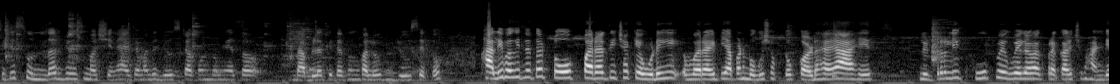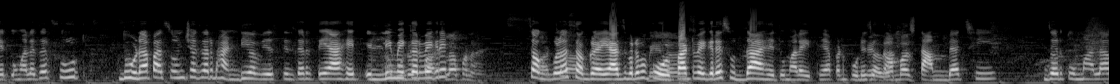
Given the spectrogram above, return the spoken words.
किती सुंदर ज्यूस मशीन आहे. याच्यामध्ये ज्यूस टाकून तुम्ही असं दाबलं की त्यातून खालून ज्यूस येतो. खाली बघितलं तर टोप परातीच्या केवढी व्हरायटी आपण बघू शकतो. कढया आहेत. लिटरली खूप वेगवेगळ्या प्रकारची भांडी आहेत. तुम्हाला जर फ्रूट धुण्यापासूनच्या जर भांडी हवी असतील तर ते आहेत. इडली मेकर वगैरे सगळं सगळं. याचबरोबर. पोळपाट वगैरे सुद्धा आहे तुम्हाला इथे. आपण पुढे जाऊ तांबा- तांब्याची जर तुम्हाला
